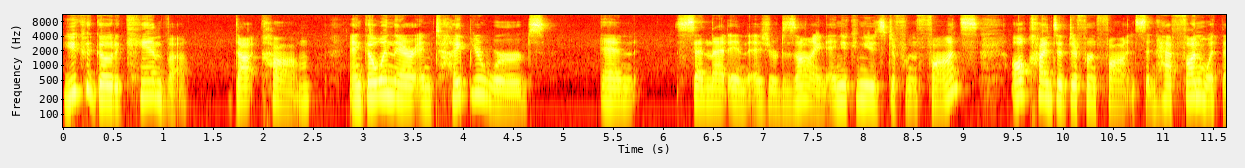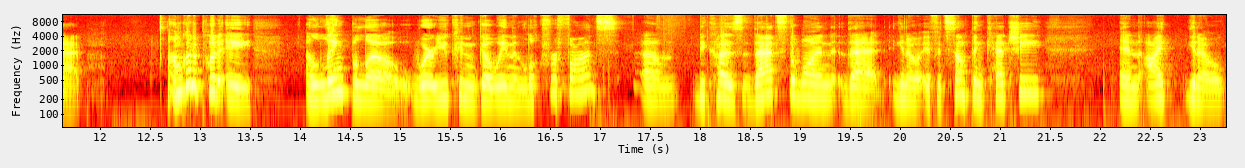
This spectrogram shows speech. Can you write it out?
you could go to canva.com and go in there and type your words and send that in as your design. And you can use different fonts, all kinds of different fonts and have fun with that. I'm going to put a a link below where you can go in and look for fonts um, because that's the one that you know if it's something catchy and I, you know,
